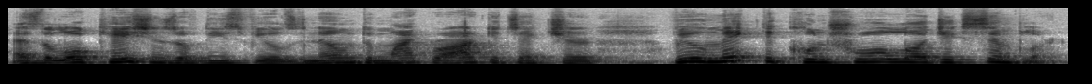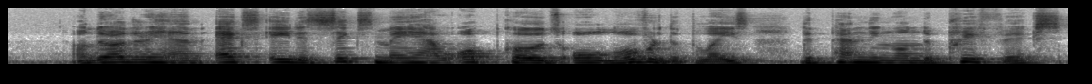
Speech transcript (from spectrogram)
as the locations of these fields known to microarchitecture will make the control logic simpler. On the other hand, x86 may have opcodes all over the place depending on the prefix.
